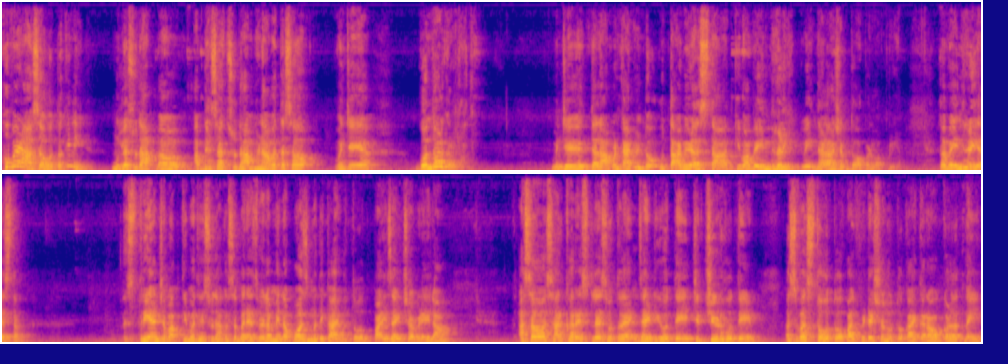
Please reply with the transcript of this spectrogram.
खूप वेळा असं होतं की नाही मुलंसुद्धा अ, अभ्यासात सुद्धा म्हणावं तसं म्हणजे गोंधळ करतात. म्हणजे त्याला आपण काय म्हणतो? उतावीळ असतात किंवा वेंधळी वेंधळा हा शब्द आपण वापरूया. तर वेंधळी असतात. स्त्रियांच्या बाबतीमध्ये सुद्धा कसं बऱ्याच वेळेला मेनॉपॉजमध्ये काय होतं? पाळी जायच्या वेळेला असं सारखं रेस्टलेस होतं अँझायटी होते चिडचिड होते अस्वस्थ होतं पाल्पिटेशन होतं काय करावं कळत नाही.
